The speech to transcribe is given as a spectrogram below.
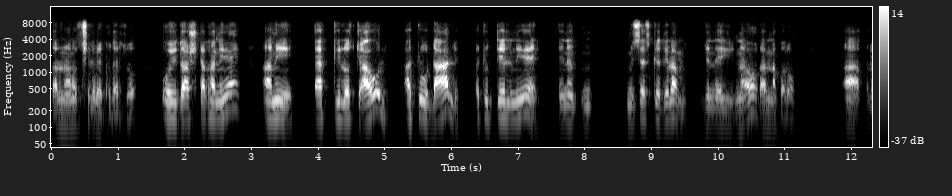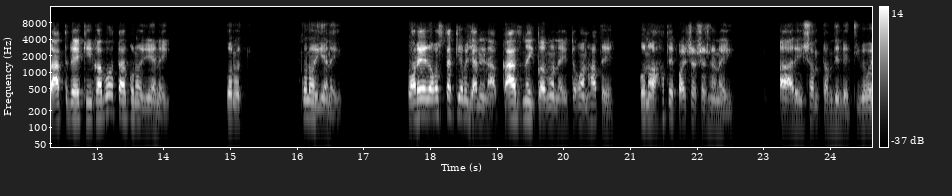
কারণ আমার ছেলে মেয়ে ক্ষুধার্ত। ওই দশ টাকা নিয়ে আমি এক কিলো চাউল, একটু ডাল, একটু তেল নিয়ে এনে মিসেসকে দিলাম যে, এই নাও, রান্না করো। রাত্রে কি খাব? তার কোনো ইয়ে নেই। কোনো কোনো ইয়ে নেই। পরের অবস্থা কি আমি জানি না। কাজ নেই, কর্ম নেই, তখন হাতে, কোনো হাতে পয়সা শেষ নেই। আর এই সন্তান দিলে কীভাবে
